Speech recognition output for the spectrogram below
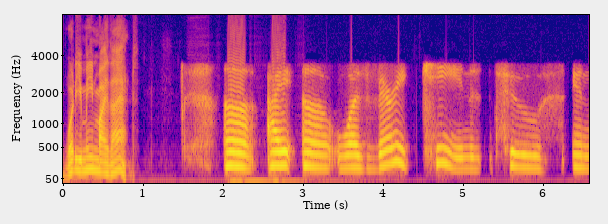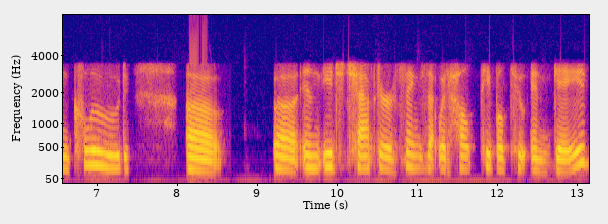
What do you mean by that? uh, I uh, was very keen to include. Uh, uh, in each chapter, things that would help people to engage.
